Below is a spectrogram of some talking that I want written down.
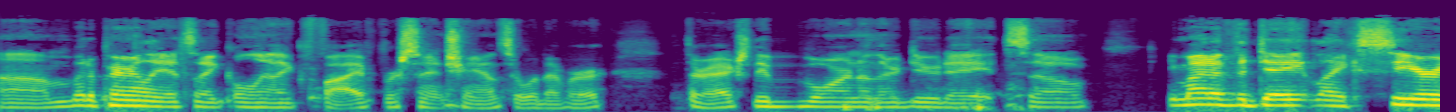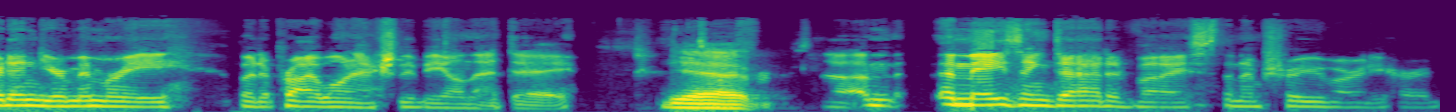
Um, but apparently it's like only like 5% chance or whatever they're actually born on their due date. So you might have the date like seared into your memory, but it probably won't actually be on that day. Yeah. Uh, amazing dad advice that I'm sure you've already heard.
